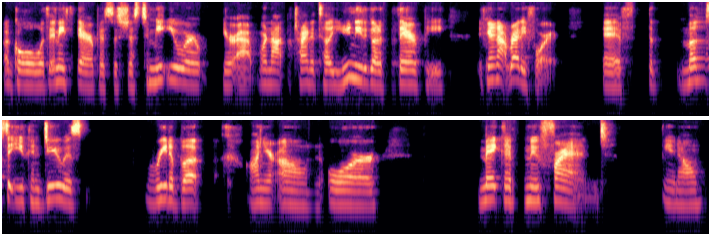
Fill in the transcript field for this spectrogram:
a goal with any therapist is just to meet you where you're at. We're not trying to tell you you need to go to therapy if you're not ready for it if the most that you can do is read a book on your own or make a new friend, you know,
